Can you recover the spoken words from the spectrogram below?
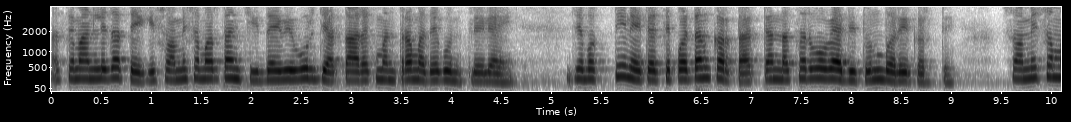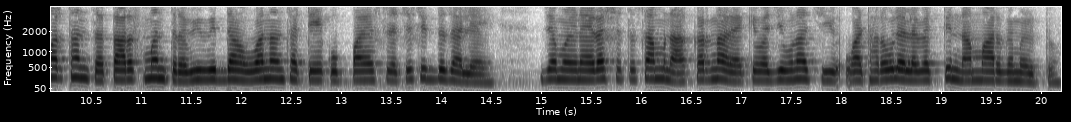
असे मानले जाते की स्वामी समर्थांची दैवी ऊर्जा तारक मंत्रामध्ये गुंतलेली आहे. जे भक्तीने त्याचे पठण करतात त्यांना सर्व व्याधीतून बरे करते. स्वामी समर्थांचा तारक मंत्र विविध आव्हानांसाठी एक उपाय असल्याचे सिद्ध झाले आहे ज्यामुळे नैराश्याचा सामना करणाऱ्या किंवा जीवनाची वाट हरवलेल्या व्यक्तींना मार्ग मिळतो.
